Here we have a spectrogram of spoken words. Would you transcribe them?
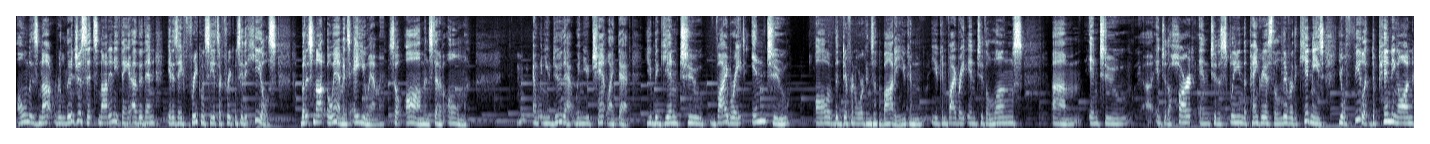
Om is not religious, it's not anything other than it is a frequency, it's a frequency that heals. But it's not OM, it's AUM. So Om instead of Om. And when you do that, when you chant like that, you begin to vibrate into all of the different organs of the body. You can you can vibrate into the lungs, um, into uh, into the heart, into the spleen, the pancreas, the liver, the kidneys. You'll feel it depending on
